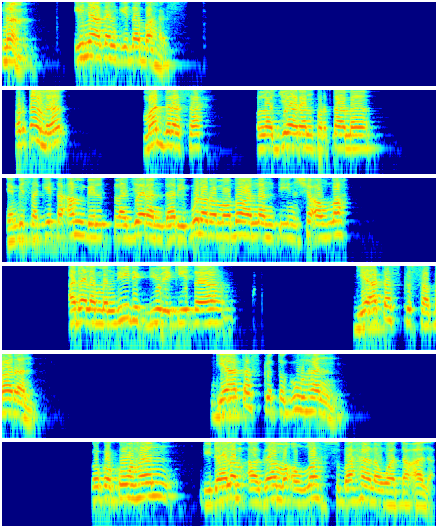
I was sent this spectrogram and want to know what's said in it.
Nah, ini akan kita bahas. Pertama, madrasah pelajaran pertama yang bisa kita ambil pelajaran dari bulan Ramadan nanti insya Allah adalah mendidik diri kita di atas kesabaran, di atas keteguhan, kekokohan di dalam agama Allah Subhanahu wa taala.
